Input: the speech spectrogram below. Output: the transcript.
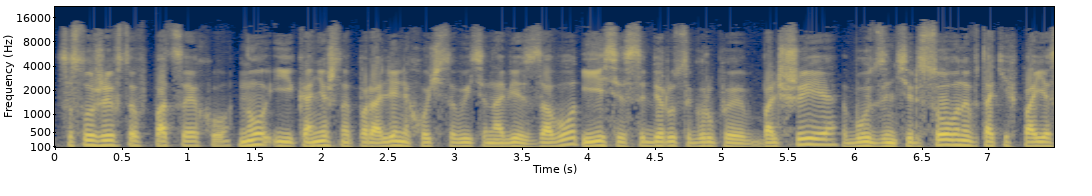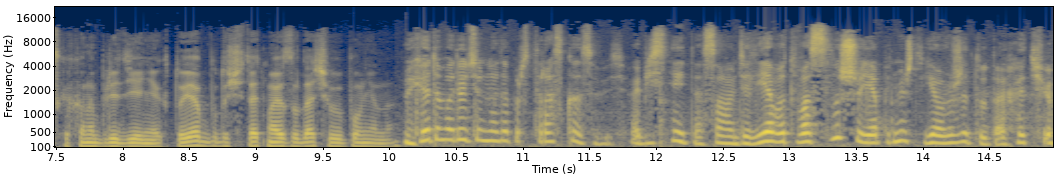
сослуживцев по цеху. Ну и, конечно, параллельно хочется выйти на весь завод. И если соберутся группы большие, будут заинтересованы в таких поездках и наблюдениях, то я буду считать, моя задача выполнена. Ну, я думаю, людям надо просто рассказывать, объяснять на самом деле. Я вот вас слушаю, я понимаю, что я уже туда хочу.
